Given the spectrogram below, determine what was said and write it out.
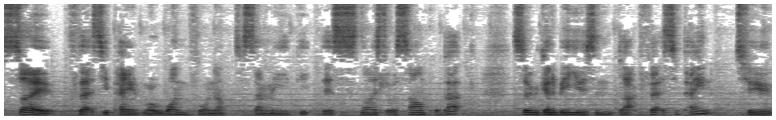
So, FlexiPaint were wonderful enough to send me the, this nice little sample pack. So we're going to be using black FlexiPaint to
